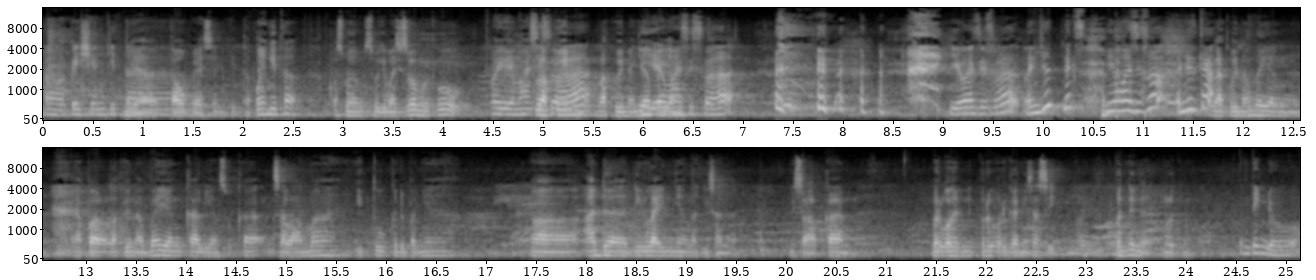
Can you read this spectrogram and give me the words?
uh, passion kita ya tahu passion kita. Pokoknya kita sebagai sebagai mahasiswa menurutku oh iya mahasiswa Lakuin- lakuin aja apa iya yang- mahasiswa iya mahasiswa lanjut next. Iya mahasiswa lanjut kak. Lakuin apa yang apa lakuin apa yang kalian suka selama itu ke depannya uh, ada nilainya lah di sana. Misalkan berorgan- berorganisasi. Penting nggak menurutmu? Penting dong.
